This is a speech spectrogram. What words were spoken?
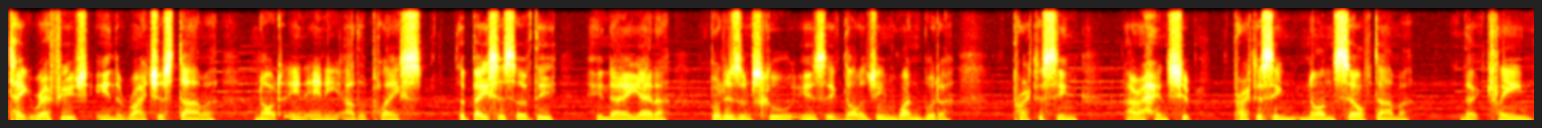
Take refuge in the righteous Dharma, not in any other place. The basis of the Hinayana Buddhism school is acknowledging one Buddha, practicing arahantship, practicing non self Dharma, that clean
